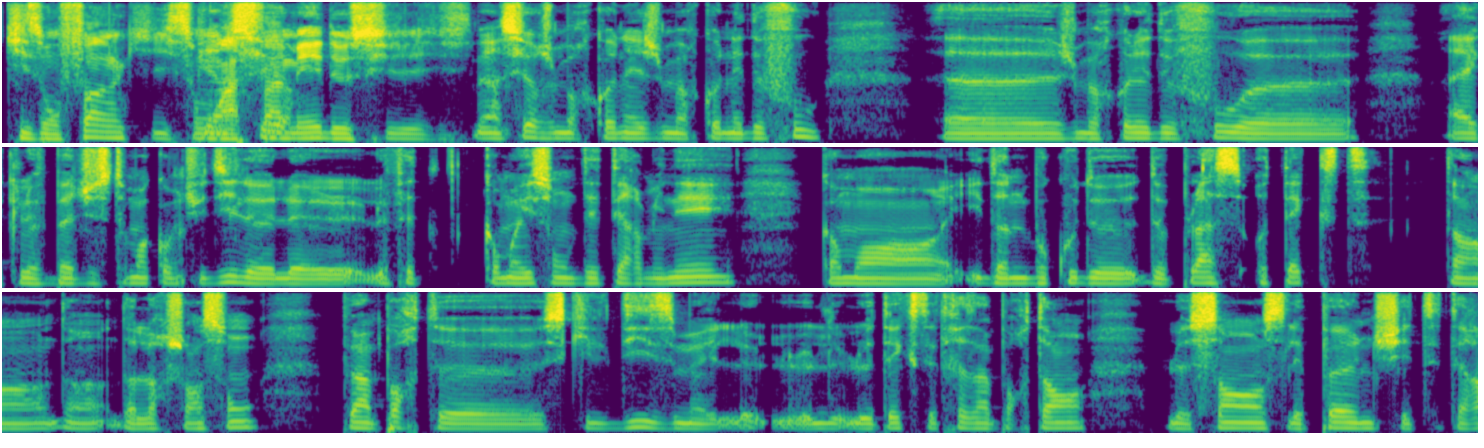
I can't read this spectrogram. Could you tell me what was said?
qu'ils ont faim, qu'ils sont Bien sûr. affamés de. si- Bien sûr, je me reconnais, je me reconnais de fou. Euh, je me reconnais de fou euh, avec le justement comme tu dis le, le, le fait comment ils sont déterminés, comment ils donnent beaucoup de, de place au texte dans, dans, dans leurs chansons. Peu importe euh, ce qu'ils disent, mais le, le, le texte est très important, le sens, les punchs, etc.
